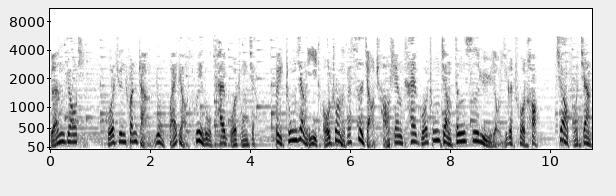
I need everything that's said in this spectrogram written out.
原标题：国军团长用怀表贿赂开国中将，被中将一头撞了个四脚朝天。开国中将曾思玉有一个绰号叫福将，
